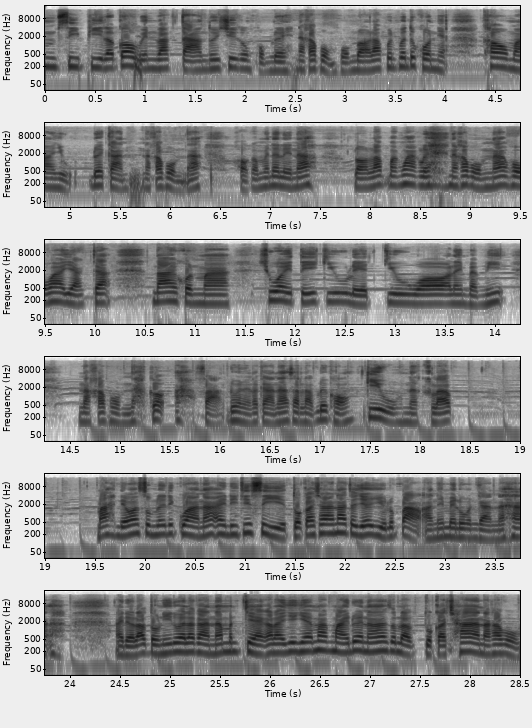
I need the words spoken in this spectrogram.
MCP แล้วก็เว้นวรรคตามด้วยชื่อของผมเลยนะครับผมผมรอรับเพื่อนๆทุกคนเนี่ยเข้ามาอยู่ด้วยกันนะครับผมนะ ขอกันไม่ได้เลยนะรอรับมาก ๆ เลยนะครับผมนะ เพราะว่าอยากจะได้คนมาช่วยตีกิลเลดกิลวอลอะไรแบบนี้นะครับผมนะก็ฝากด้วยนะละกันนะสำหรับเรื่องของกิลนะครับ มาเดี๋ยวมาสุ่มเลยดีกว่านะ ID ที่ 4 ตัวกาชาน่าจะเยอะอยู่หรือเปล่า อันนี้ไม่รู้เหมือนกันนะฮะอะเดี๋ยวรับตรงนี้ด้วยแล้วกันนะ มันแจกอะไรเยอะแยะมากมายด้วยนะสำหรับตัวกาชานะครับผม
